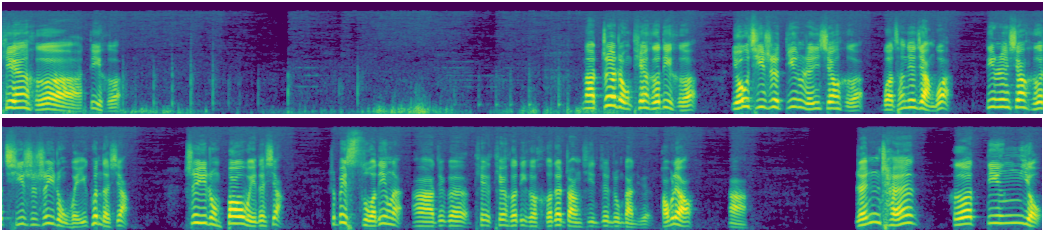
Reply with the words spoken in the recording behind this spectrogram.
天合地合，那这种天合地合，尤其是丁壬相合，我曾经讲过，丁壬相合其实是一种围困的象，是一种包围的象，是被锁定了啊！这个天天合地合，合在掌心，这种感觉跑不了啊！壬辰和丁酉。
